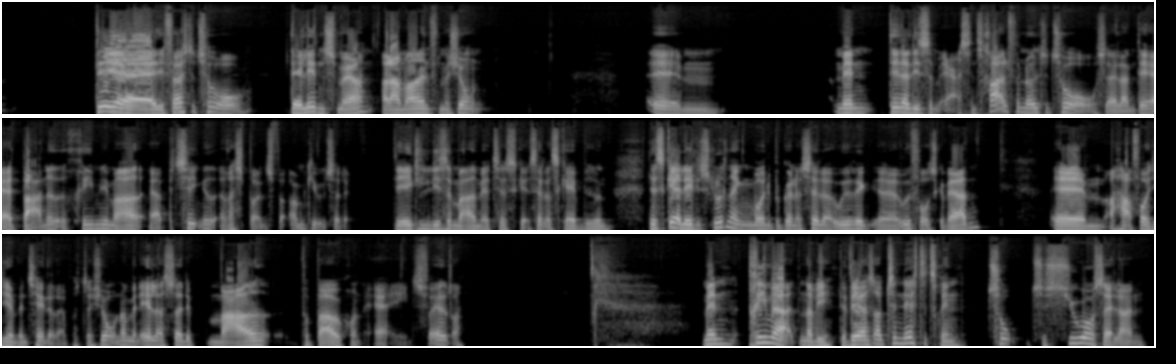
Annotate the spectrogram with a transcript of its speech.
Det er de første to år. Det er lidt en smør, og der er meget information. Øhm, men det, der ligesom er centralt for 0-2 års alderen, det er, at barnet rimelig meget er betinget af respons for omgivelserne. Det er ikke lige så meget med til at skabe, selv at skabe viden. Det sker lidt i slutningen, hvor de begynder selv at udvikle, øh, udforske verden, øhm, og har fået de her mentale repræsentationer, men ellers så er det meget på baggrund af ens forældre. Men primært, når vi bevæger os op til næste trin, 2-7 års alderen,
